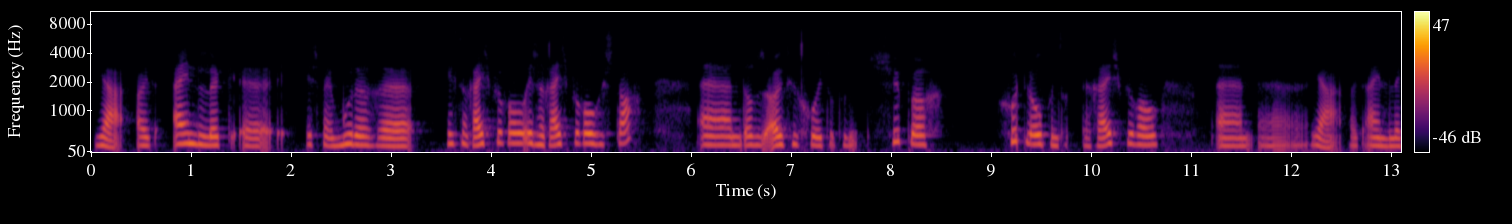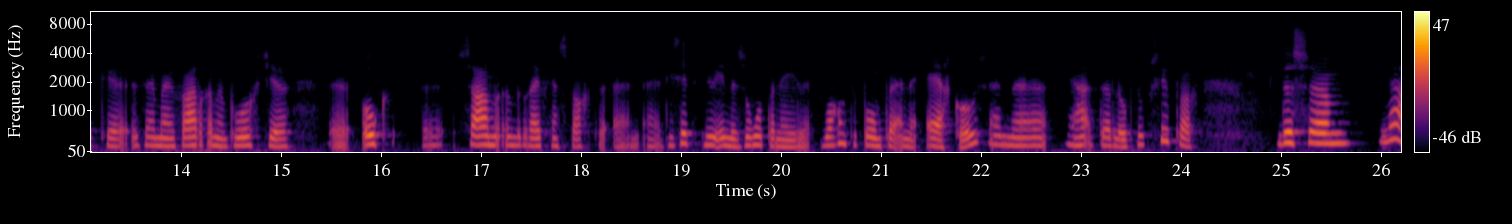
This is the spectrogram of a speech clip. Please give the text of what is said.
ja, uiteindelijk uh, is mijn moeder uh, heeft een reisbureau, is een reisbureau gestart. En dat is uitgegroeid tot een super goed lopend reisbureau. En ja, uiteindelijk zijn mijn vader en mijn broertje ook uh, samen een bedrijf gaan starten. En uh, die zitten nu in de zonnepanelen, warmtepompen en de airco's. En uh, ja, dat loopt ook super. Dus um, ja,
